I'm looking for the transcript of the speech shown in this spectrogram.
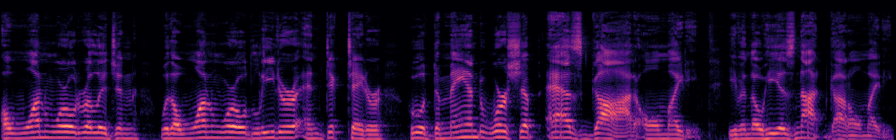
a one world religion with a one world leader and dictator who will demand worship as God Almighty, even though he is not God Almighty.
